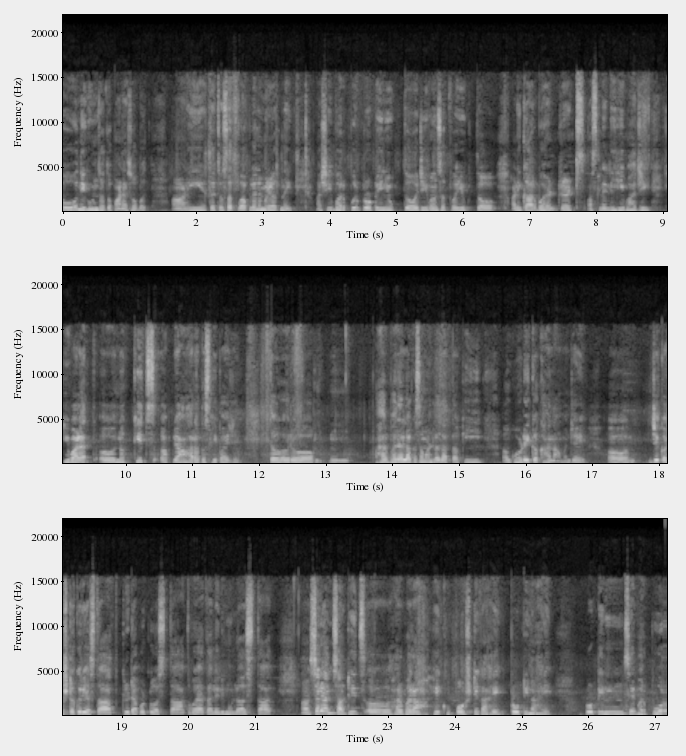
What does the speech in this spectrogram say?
तो निघून जातो पाण्यासोबत. आणि त्याचं सत्व आपल्याला मिळत नाही. अशी भरपूर प्रोटीनयुक्त जीवनसत्वयुक्त आणि कार्बोहायड्रेट्स असलेली ही भाजी हिवाळ्यात नक्कीच आपल्या आहारात असली पाहिजे. तर हरभऱ्याला कसं म्हटलं जातं की घोडे का खाना म्हणजे जे कष्टकरी असतात क्रीडापटू असतात वयात आलेली मुलं असतात सगळ्यांसाठीच हरभरा हे खूप पौष्टिक आहे प्रोटीन आहे. प्रोटीनचे भरपूर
